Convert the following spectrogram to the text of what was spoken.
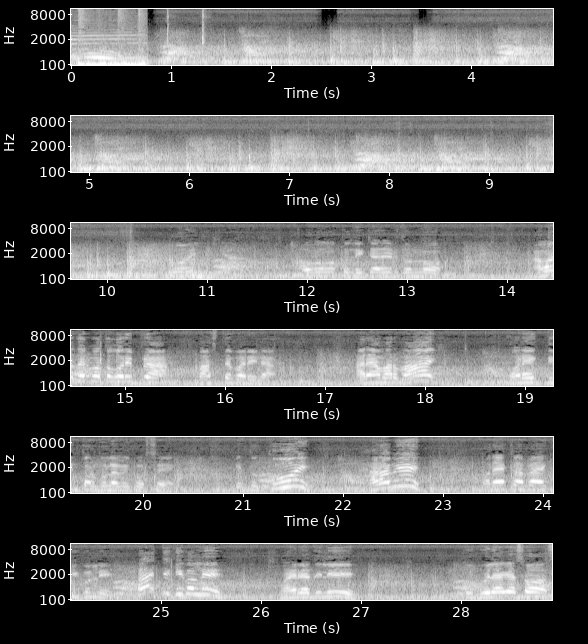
মতো লিটারের জন্য আমাদের মতো গরিবরা বাঁচতে পারি না। আরে আমার ভাই অনেক দিন তোর গোলামি করছে। কিন্তু তুই হারাবি? ওরে একলা পায় কি করলি? তুই কি করলি? মাইরে দিলি। তুই ভুলে গেছস।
